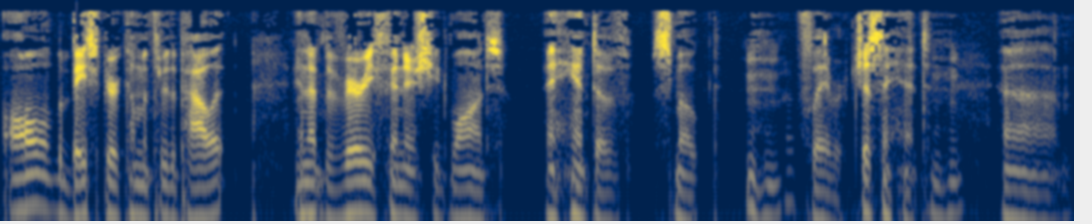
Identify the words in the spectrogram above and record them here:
all the base beer coming through the palate, and at the very finish, you'd want a hint of smoke Mm-hmm. flavor, just a hint. Mhm. Um,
